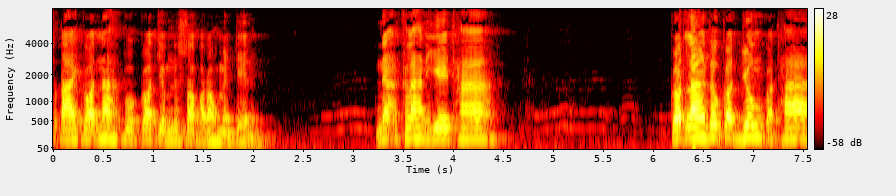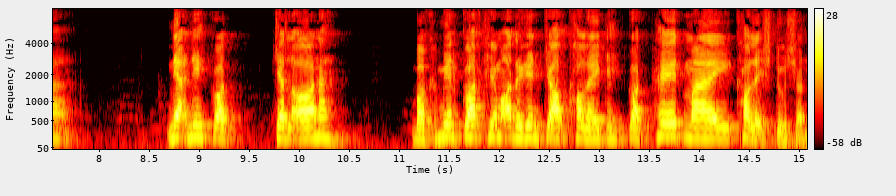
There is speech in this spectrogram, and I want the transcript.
ស្ដាយគាត់ណាស់ព្រោះគាត់ជាមនុស្សសប្បុរសមែនទែនអ្នកខ្លះនិយាយថាគាត់ឡើងទៅគាត់យំគាត់ថា អ្នកនេះគាត់ចិត្តល្អណាស់ បើគ្មានគាត់ខ្ញុំអត់រៀនចប់ college ទេគាត់ paid my college tuition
